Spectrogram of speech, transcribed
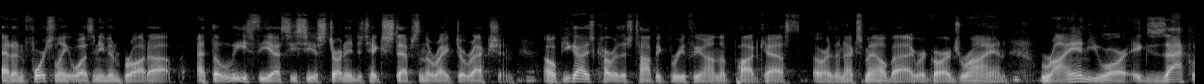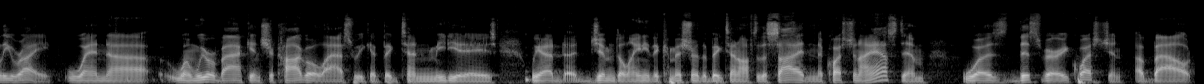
and unfortunately, it wasn't even brought up. At the least, the SEC is starting to take steps in the right direction. I hope you guys cover this topic briefly on the podcast or the next mailbag. Regards, Ryan. Ryan, you are exactly right. When uh, when we were back in Chicago last week at Big Ten Media Days, we had uh, Jim Delaney, the commissioner of the Big Ten, off to the side, and the question I asked him was this very question about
